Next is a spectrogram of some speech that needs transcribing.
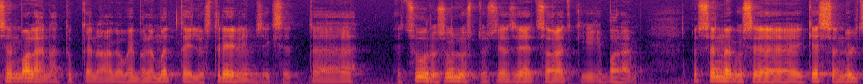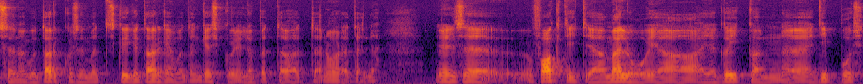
see on vale natukene, aga võib-olla mõtte illustreerimiseks, et, et suurushullustus ja see, et sa oledki kõige parem. noh, see on nagu see, kes on üldse nagu tarkuse mõttes kõige targemad, on keskkooli lõpetavad noored, on ju neil see faktid ja mälu ja, ja kõik on äh, tipus.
